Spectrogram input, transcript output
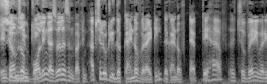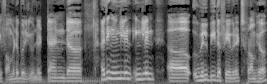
in terms of bowling as well as in batting. Absolutely, the kind of variety, the kind of depth they have, it's a very, very formidable unit, and uh, I think England, England uh, will be the favourites from here.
